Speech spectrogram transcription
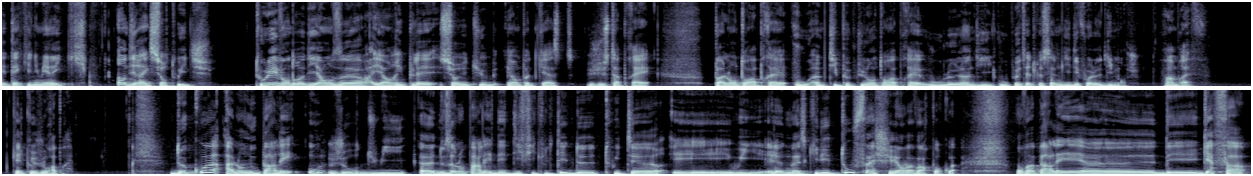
l'actualité tech et numérique en direct sur Twitch tous les vendredis à 11h et en replay sur YouTube et en podcast juste après, pas longtemps après, ou un petit peu plus longtemps après, ou le lundi, ou peut-être le samedi, des fois le dimanche. Enfin bref, quelques jours après. De quoi allons-nous parler aujourd'hui? Euh, Nous allons parler des difficultés de Twitter. Et oui, Elon Musk, il est tout fâché. On va voir pourquoi. On va parler euh, des GAFA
